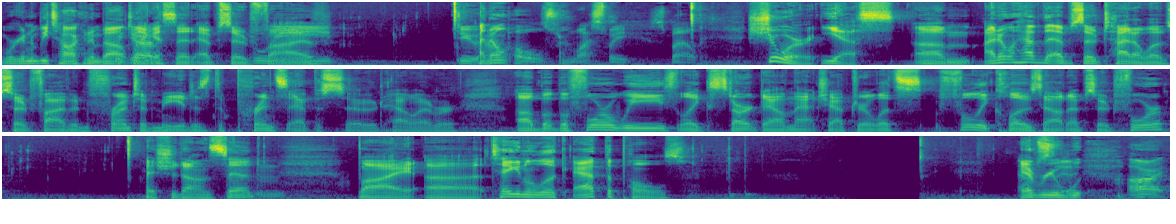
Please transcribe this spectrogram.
we're going to be talking about, like have, I said, episode five do have I don't, polls from last week as well. Sure, yes. Um, I don't have the episode title, episode five, in front of me. It is the Prince episode, however. Uh, but before we like start down that chapter, let's fully close out episode four, as Shadon said, mm-hmm. by uh, taking a look at the polls. Every w- all right.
